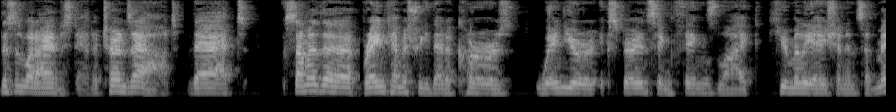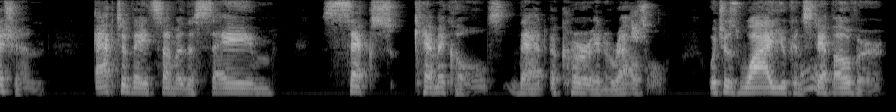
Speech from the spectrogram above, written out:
this is what I understand. It turns out that some of the brain chemistry that occurs when you're experiencing things like humiliation and submission activates some of the same sex chemicals that occur in arousal, which is why you can Oh. step over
